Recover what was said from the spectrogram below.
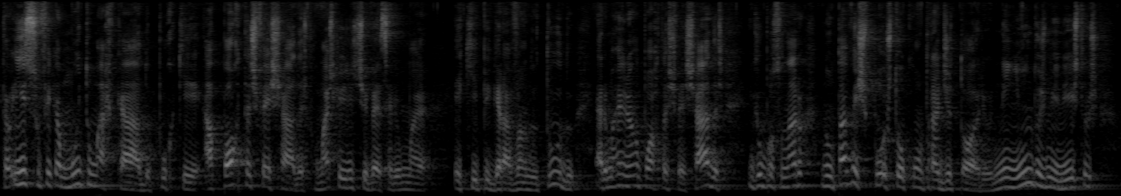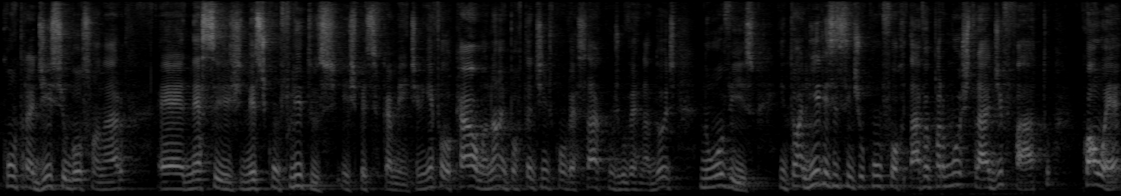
Então isso fica muito marcado porque a portas fechadas, por mais que a gente tivesse ali uma equipe gravando tudo, era uma reunião a portas fechadas em que o Bolsonaro não estava exposto ao contraditório. Nenhum dos ministros contradisse o Bolsonaro é, nesses, nesses conflitos especificamente. Ninguém falou, calma, não, é importante a gente conversar com os governadores. Não houve isso. Então ali ele se sentiu confortável para mostrar de fato qual é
